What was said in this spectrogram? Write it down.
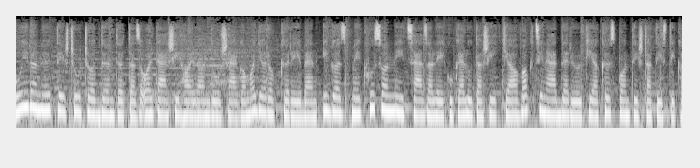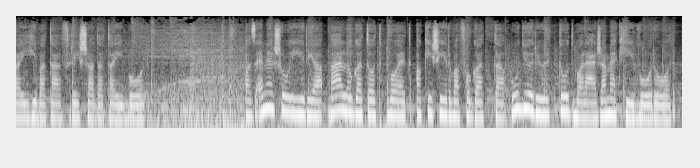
Újra nőtt és csúcsot döntött az oltási hajlandóság a magyarok körében, igaz, még 24%-uk elutasítja a vakcinát derül ki a Központi Statisztikai Hivatal friss adataiból. Az NSO írja, válogatott, volt, aki sírva fogadta, úgy örült Tóth Balázs a meghívóról.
